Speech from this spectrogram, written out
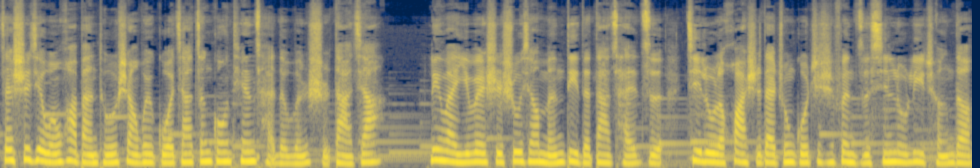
在世界文化版图上为国家增光添彩的文史大家；另外一位是书香门第的大才子，记录了划时代中国知识分子心路历程的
